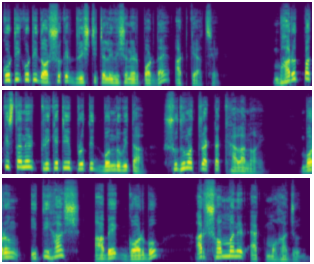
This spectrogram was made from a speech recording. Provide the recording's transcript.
কোটি কোটি দর্শকের দৃষ্টি টেলিভিশনের পর্দায় আটকে আছে। ভারত পাকিস্তানের ক্রিকেটই প্রতিদ্বন্দ্বিতা শুধুমাত্র একটা খেলা নয়, বরং ইতিহাস, আবেগ, গর্ব আর সম্মানের এক মহাযুদ্ধ।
